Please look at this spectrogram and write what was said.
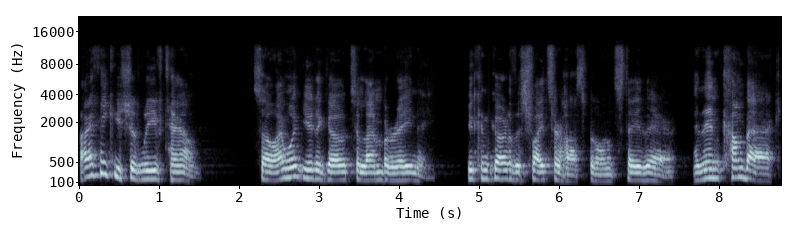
I think you should leave town. So I want you to go to Lambaréné. You can go to the Schweitzer hospital and stay there, and then come back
